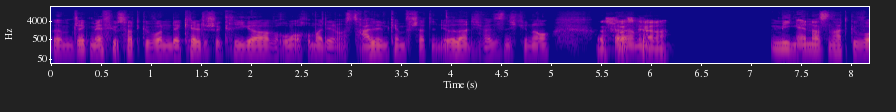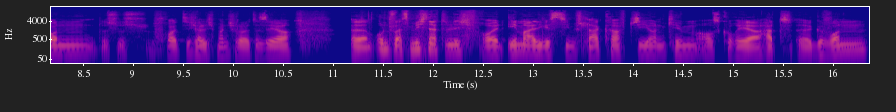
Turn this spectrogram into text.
Ähm, Jake Matthews hat gewonnen, der keltische Krieger, warum auch immer der in Australien kämpft statt in Irland, ich weiß es nicht genau. Das weiß ähm, keiner. Megan Anderson hat gewonnen, das ist, freut sicherlich manche Leute sehr. Ähm, und was mich natürlich freut, ehemaliges Team Schlagkraft Jion Kim aus Korea hat äh, gewonnen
